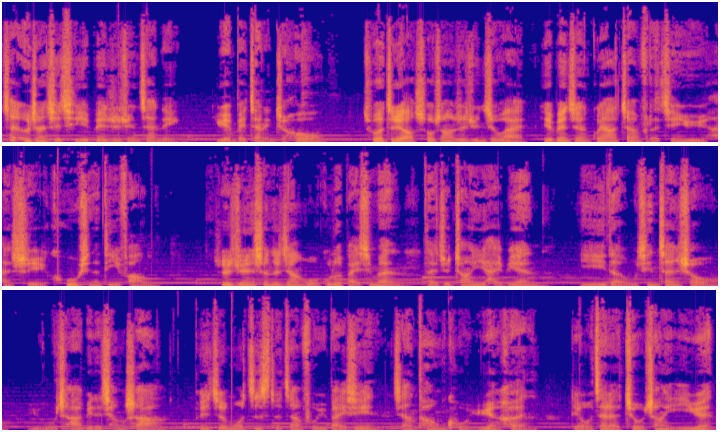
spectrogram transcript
在二战时期被日军占领，医院被占领之后，除了治疗受伤的日军之外，也变成关押战俘的监狱和施以酷刑的地方。日军甚至将无辜的百姓们带至张椅海边，一一的无情斩首与无差别的枪杀。被折磨致死的战俘与百姓，将痛苦与怨恨留在了旧张椅医院。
